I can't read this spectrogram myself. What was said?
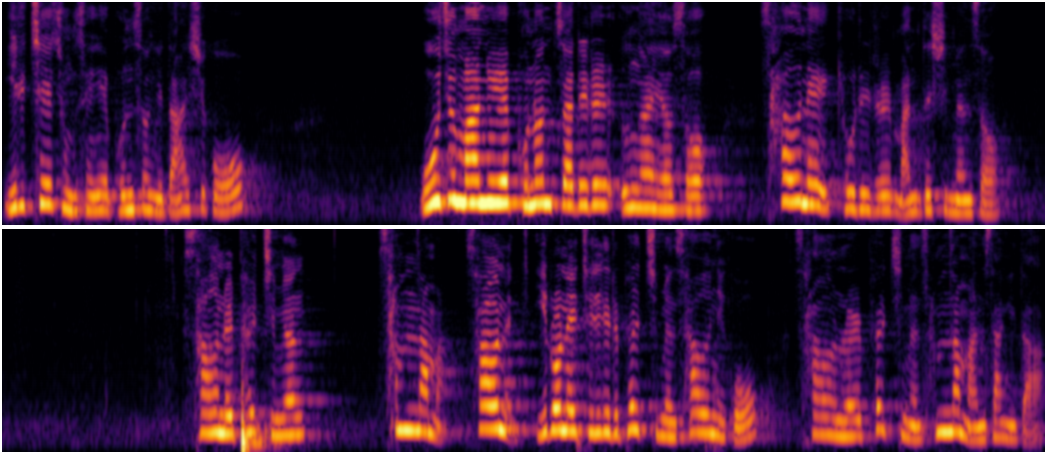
일체 중생의 본성이다 하시고 우주 만유의 본원 자리를 응하여서 사은의 교리를 만드시면서 사은을 펼치면 삼남 사은 이론의 진리를 펼치면 사은이고 사은을 펼치면 삼남안상이다.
